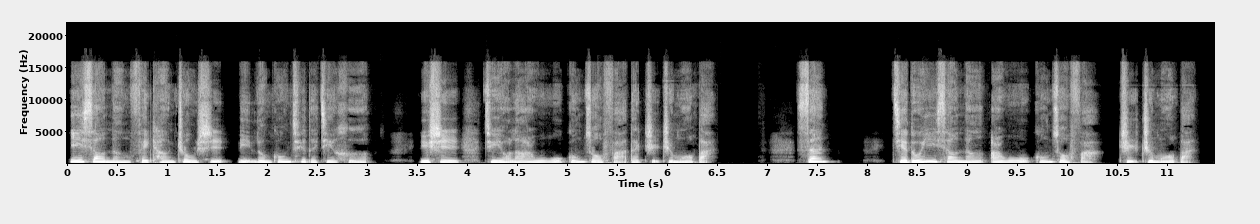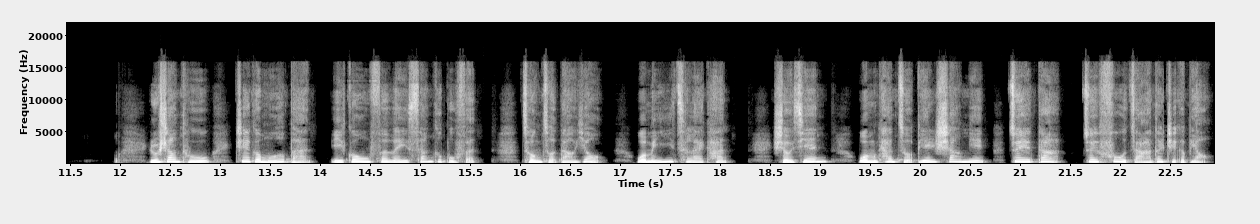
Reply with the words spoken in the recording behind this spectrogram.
易效能非常重视理论工具的结合，于是就有了二五五工作法的纸质模板。三、解读易效能二五五工作法纸质模板。如上图，这个模板一共分为三个部分，从左到右，我们依次来看。首先，我们看左边上面最大、最复杂的这个表，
